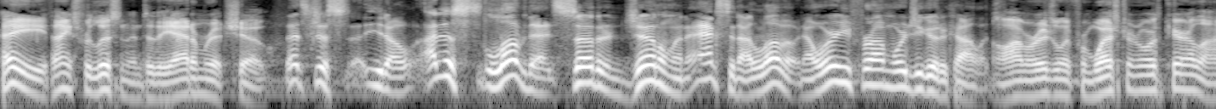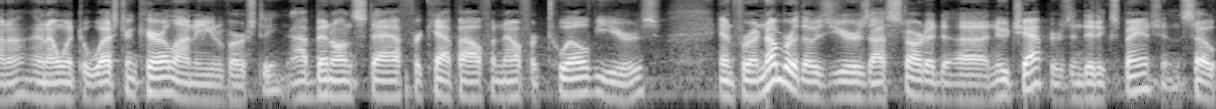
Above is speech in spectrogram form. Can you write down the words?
Hey, thanks for listening to the Adam Ritz Show. That's just, you know, I just love that Southern gentleman accent. I love it. Now, where are you from? Where'd you go to college? Oh, I'm originally from Western North Carolina, and I went to Western Carolina University. I've been on staff for Kappa Alpha now for 12 years, and for a number of those years, I started uh, new chapters and did expansions. So,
